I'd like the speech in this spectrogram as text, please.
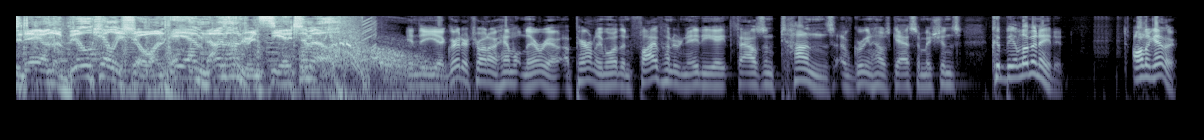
Today on The Bill Kelly Show on AM 900 CHML. In the uh, Greater Toronto Hamilton area, apparently more than 588,000 tons of greenhouse gas emissions could be eliminated altogether.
